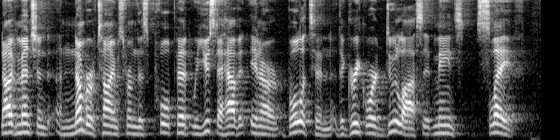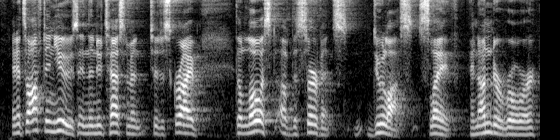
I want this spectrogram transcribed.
Now, I've mentioned a number of times from this pulpit, we used to have it in our bulletin, the Greek word doulos. It means slave. And it's often used in the New Testament to describe the lowest of the servants, doulos, slave, an under rower,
